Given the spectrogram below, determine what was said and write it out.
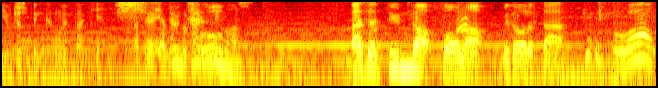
You've just been coming back in. Shh, That's against don't the tell anyone. Bazza, do not fall off with all of that. Oh,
